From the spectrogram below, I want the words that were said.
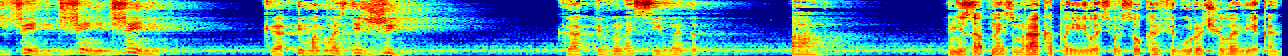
«Дженни, Дженни, Дженни! Как ты могла здесь жить? Как ты выносила этот ад?» Внезапно из мрака появилась высокая фигура человека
